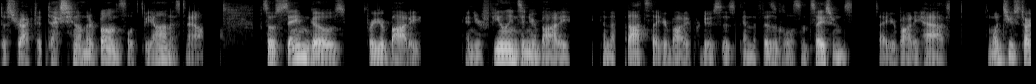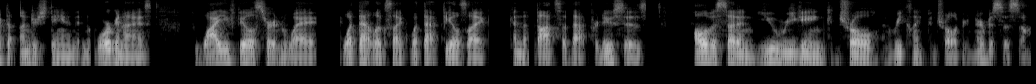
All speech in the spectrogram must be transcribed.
distracted texting on their phones. Let's be honest now. So, same goes for your body and your feelings in your body and the thoughts that your body produces and the physical sensations that your body has. Once you start to understand and organize why you feel a certain way, what that looks like, what that feels like, and the thoughts that that produces, all of a sudden you regain control and reclaim control of your nervous system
